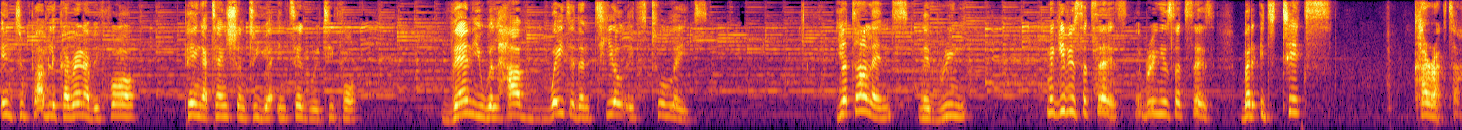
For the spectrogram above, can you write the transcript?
into public arena before paying attention to your integrity for then you will have waited until it's too late. Your talents may bring may give you success may bring you success but it takes character.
